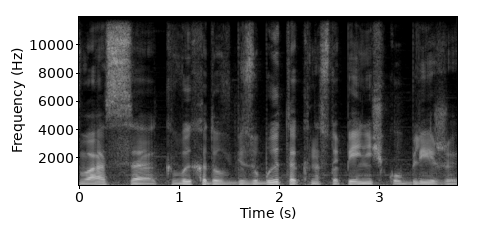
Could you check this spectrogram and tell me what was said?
вас к выходу в безубыток на ступенечку ближе.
